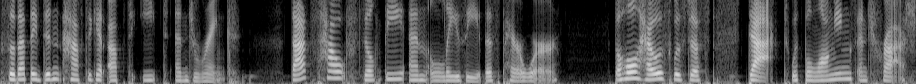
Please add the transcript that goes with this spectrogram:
so that they didn't have to get up to eat and drink. That's how filthy and lazy this pair were. The whole house was just stacked with belongings and trash.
